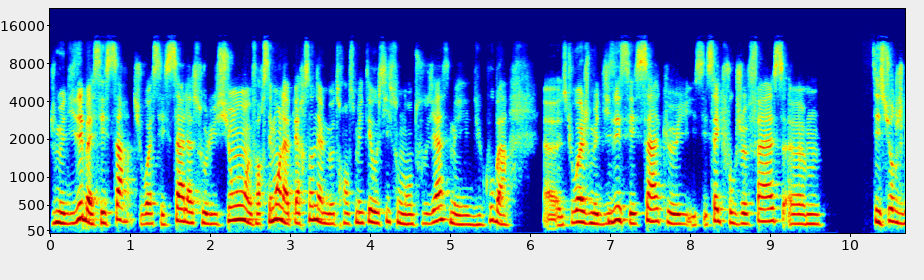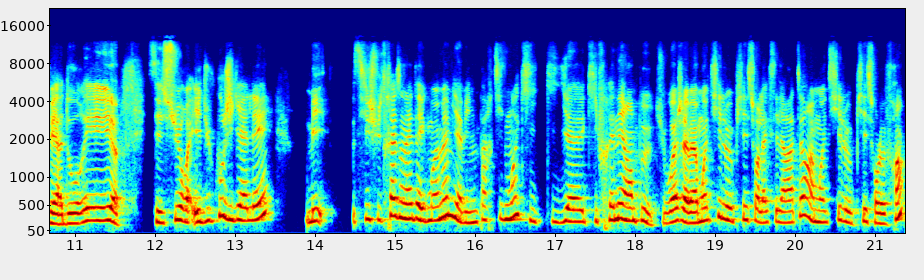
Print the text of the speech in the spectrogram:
je me disais, bah, c'est ça, tu vois, c'est ça la solution. Forcément, la personne, elle me transmettait aussi son enthousiasme. Et du coup, bah, euh, tu vois, je me disais, c'est ça que, c'est ça qu'il faut que je fasse. Euh, c'est sûr, je vais adorer. C'est sûr. Et du coup, j'y allais. Mais si je suis très honnête avec moi-même, il y avait une partie de moi qui, qui, euh, qui freinait un peu. Tu vois, j'avais à moitié le pied sur l'accélérateur, à moitié le pied sur le frein.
